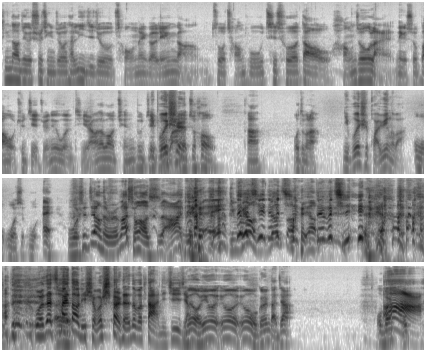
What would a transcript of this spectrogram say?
听到这个事情之后，他立即就从那个连云港坐长途汽车到杭州来，那个时候帮我去解决那个问题，然后他帮我全部解决完了之后，啊，我怎么了？你不会是怀孕了吧？我我是我哎，我是这样的人吗？熊老师啊，你哎，你 不要对不起，对不起，我在猜到底什么事儿能那么大？你继续讲。没有，因为因为因为我跟人打架，我啊，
